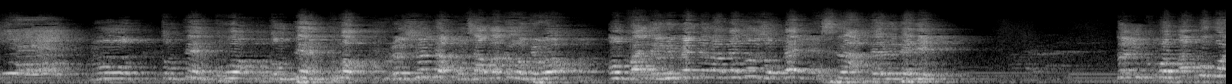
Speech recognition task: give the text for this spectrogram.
yeah, mon, ton teint propre, ton teint propre. Le jeune a commencé à voir qu'au dehors, on parle de lui, même dans la maison, son père il est esclave. payer. Il ne comprend pas pourquoi,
